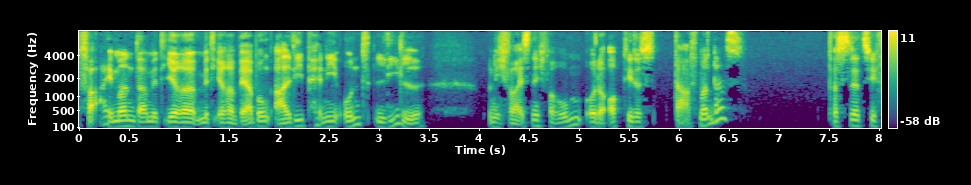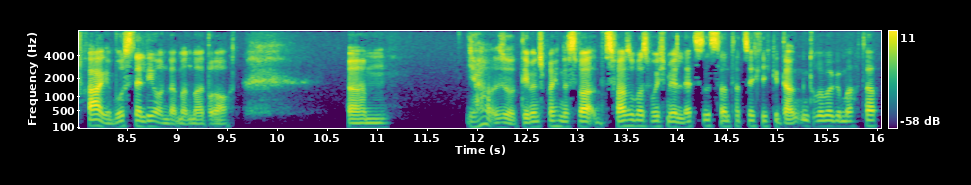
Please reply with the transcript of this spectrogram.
vereimern da mit ihrer, mit ihrer Werbung Aldi, Penny und Lidl. Und ich weiß nicht warum oder ob die das, darf man das? Das ist jetzt die Frage. Wo ist der Leon, wenn man mal braucht? Ähm, ja, also dementsprechend, das war, das war sowas, wo ich mir letztens dann tatsächlich Gedanken drüber gemacht habe,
